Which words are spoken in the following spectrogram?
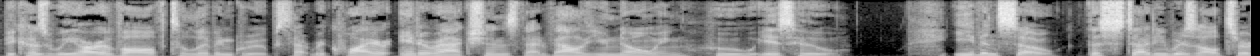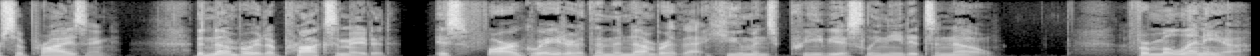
because we are evolved to live in groups that require interactions that value knowing who is who. Even so, the study results are surprising. The number it approximated is far greater than the number that humans previously needed to know. For millennia,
